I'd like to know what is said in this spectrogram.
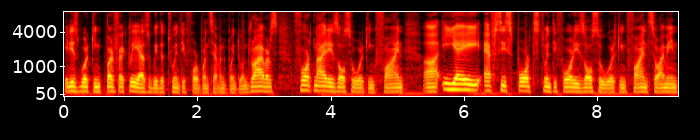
it is working perfectly as with the 24.7.1 drivers. Fortnite is also working fine. Uh, ea fc sports 24 is also working fine. So i mean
